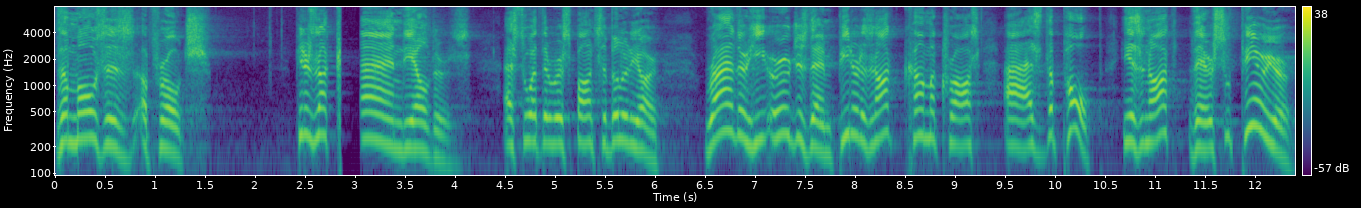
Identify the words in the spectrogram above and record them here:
the Moses approach. Peter does not command the elders as to what their responsibility are. Rather, he urges them. Peter does not come across as the Pope. He is not their superior.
